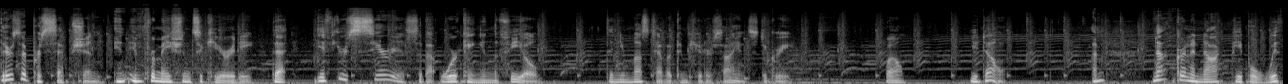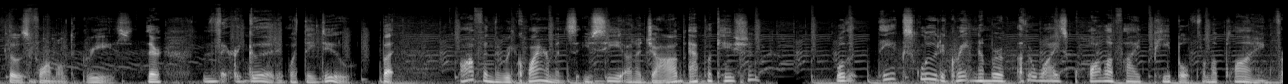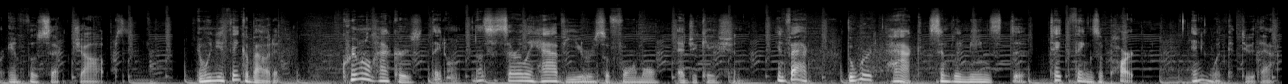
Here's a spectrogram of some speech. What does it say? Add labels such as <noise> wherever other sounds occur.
There's a perception in information security that if you're serious about working in the field, then you must have a computer science degree. Well, you don't. I'm not going to knock people with those formal degrees. They're very good at what they do, but often the requirements that you see on a job application, well, they exclude a great number of otherwise qualified people from applying for InfoSec jobs. And when you think about it, criminal hackers, they don't necessarily have years of formal education. In fact, the word hack simply means to take things apart. Anyone can do that.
